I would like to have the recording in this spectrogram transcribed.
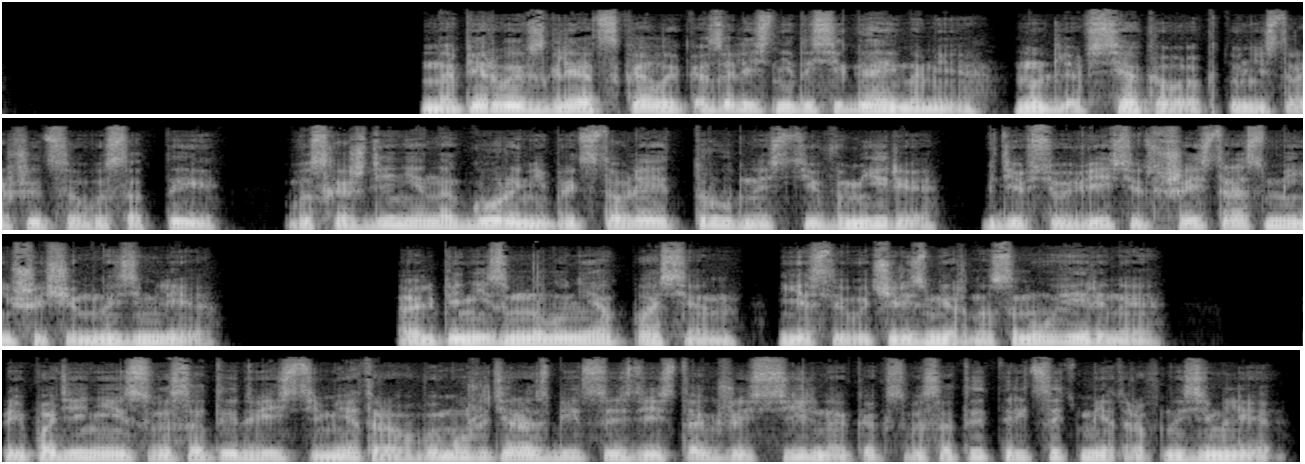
На первый взгляд скалы казались недосягаемыми, но для всякого, кто не страшится высоты, восхождение на горы не представляет трудности в мире, где все весит в шесть раз меньше, чем на Земле. Альпинизм на Луне опасен, если вы чрезмерно самоуверены. При падении с высоты 200 метров вы можете разбиться здесь так же сильно, как с высоты 30 метров на Земле.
